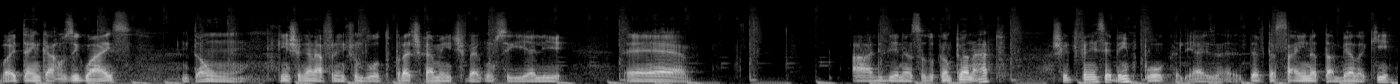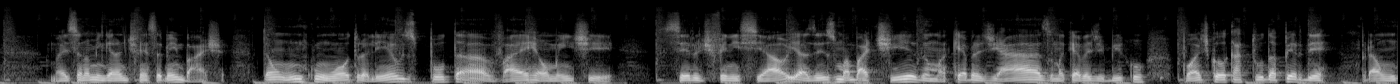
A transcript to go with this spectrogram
vai estar em carros iguais. Então, quem chegar na frente um do outro praticamente vai conseguir ali é, a liderança do campeonato. Acho que a diferença é bem pouca, aliás, né? deve estar tá saindo a tabela aqui, mas se eu não me engano a diferença é bem baixa. Então, um com o outro ali, o disputa vai realmente ser o diferencial e às vezes uma batida, uma quebra de asa, uma quebra de bico pode colocar tudo a perder para um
